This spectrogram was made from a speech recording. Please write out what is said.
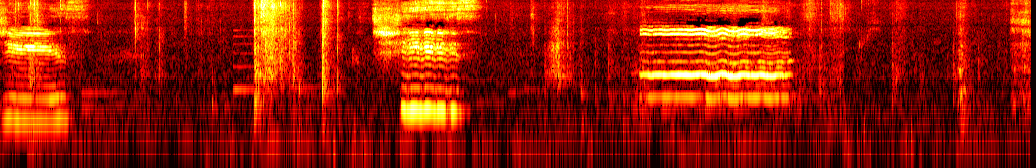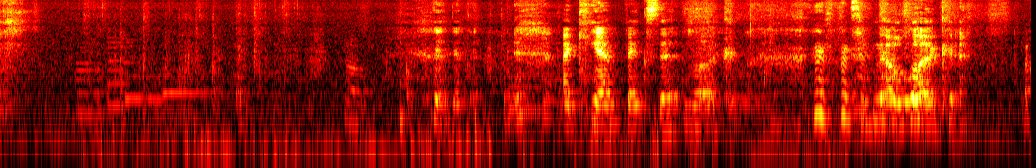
Jeez. Jeez. I can't fix it. Look. No, look. Oh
